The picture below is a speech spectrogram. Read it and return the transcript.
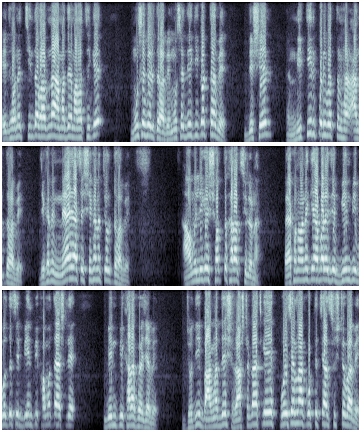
এই ধরনের চিন্তা ভাবনা আমাদের মাথা থেকে মুছে ফেলতে হবে। মুছে দিয়ে কি করতে হবে? দেশের নীতির পরিবর্তন আনতে হবে। যেখানে ন্যায় আছে সেখানে চলতে হবে। আওয়ামী লীগের সব তো খারাপ ছিল না। এখন অনেকে আবার এই যে বিএনপি বলতেছে, বিএনপি ক্ষমতায় আসলে বিএনপি খারাপ হয়ে যাবে। যদি বাংলাদেশ রাষ্ট্রটাকে পরিচালনা করতে চান সুষ্ঠুভাবে,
